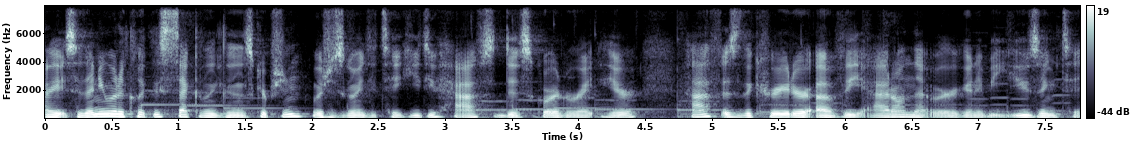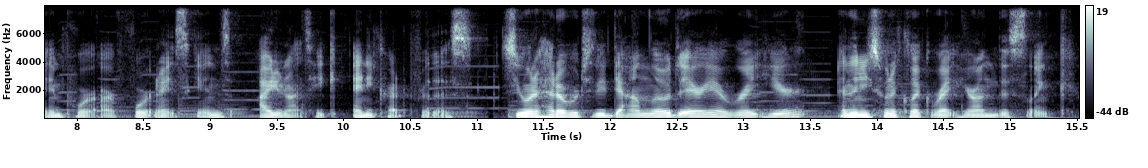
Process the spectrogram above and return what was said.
Alright, so then you want to click the second link in the description, which is going to take you to Half's Discord right here. Half is the creator of the add-on that we're going to be using to import our Fortnite skins. I do not take any credit for this. So you want to head over to the download area right here, and then you just want to click right here on this link.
